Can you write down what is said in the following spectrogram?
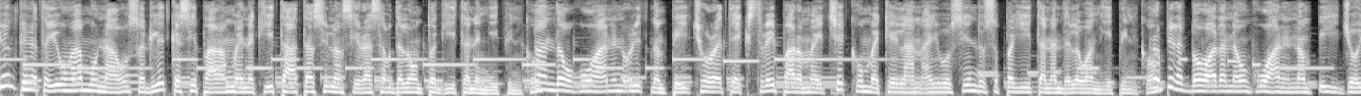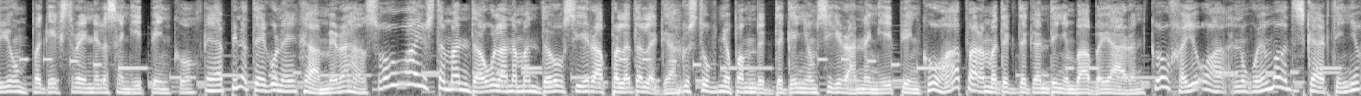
Yun, pinatayo nga muna ako saglit kasi parang may nakita ata silang sira sa dalawang pagitan ng ngipin ko. Handa ko kuhanan ulit ng picture at x-ray para may check kung may kailan ayusin doon sa pagitan ng dalawang ngipin ko. Pero pinagbawalan na akong kuhanan ng video yung pag-x-ray nila sa ngipin ko. Kaya pinatay ko na yung camera. So ayos naman daw, wala naman daw sira pala talaga. Gusto niyo pang dagdagan yung sira ng ngipin ko ha? Para madagdagan din yung babayaran ko. Kayo ha, ano ko yung mga diskarte niyo?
